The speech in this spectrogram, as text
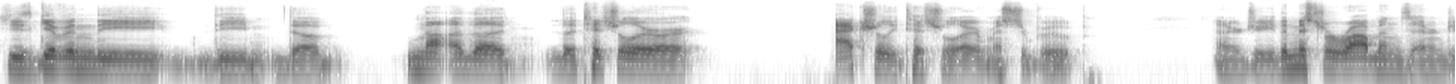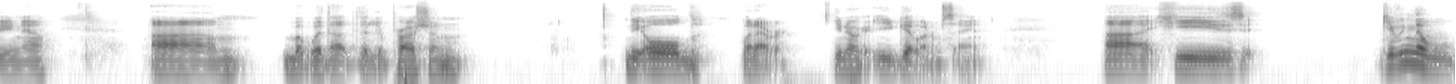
he's given the the the not the the titular actually titular Mr. Boop energy, the Mr. Robbins energy now. Um but without the depression. The old whatever. You know you get what I'm saying. Uh he's giving the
